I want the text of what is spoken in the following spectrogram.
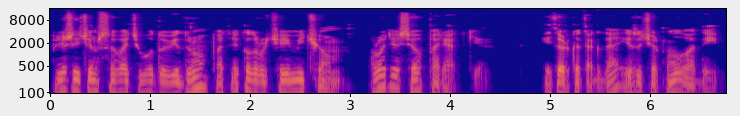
Прежде чем совать в воду ведро, потыкал ручей мечом. Вроде все в порядке. И только тогда я зачерпнул воды.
